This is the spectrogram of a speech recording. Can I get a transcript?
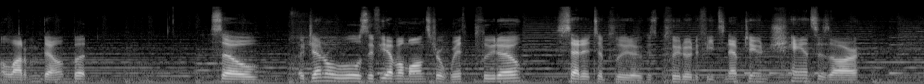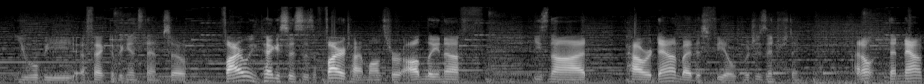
A lot of them don't, but so a general rule is if you have a monster with Pluto, set it to Pluto because Pluto defeats Neptune. Chances are you will be effective against them. So Firewing Pegasus is a fire type monster. Oddly enough, he's not powered down by this field, which is interesting. I don't. Then now,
